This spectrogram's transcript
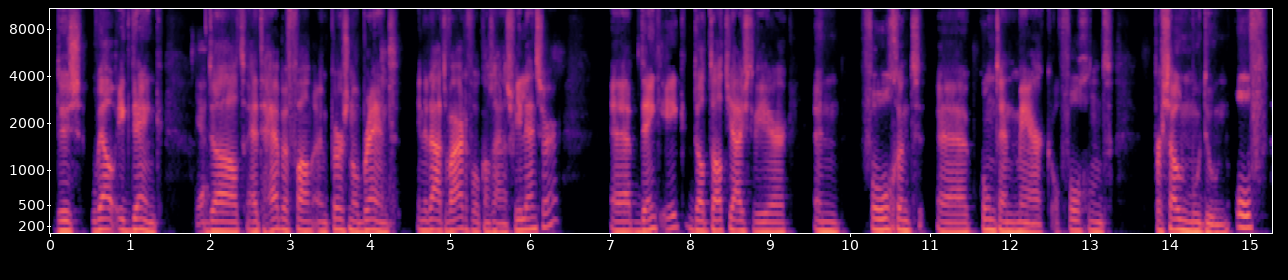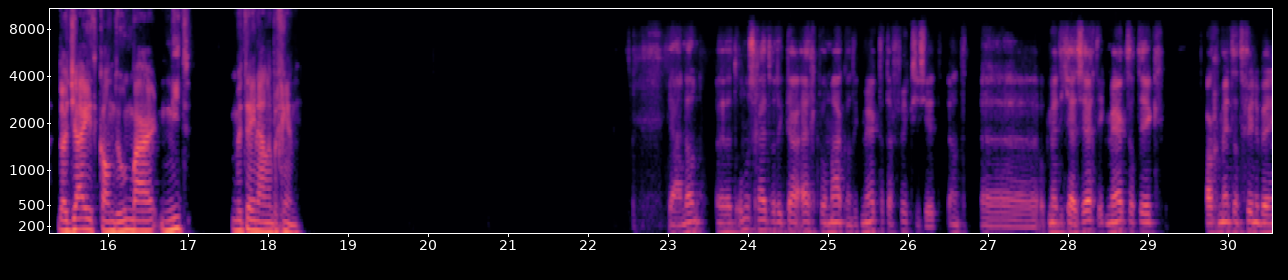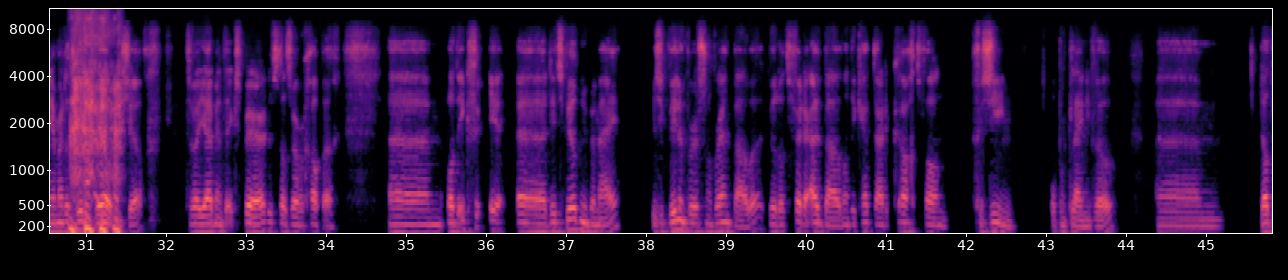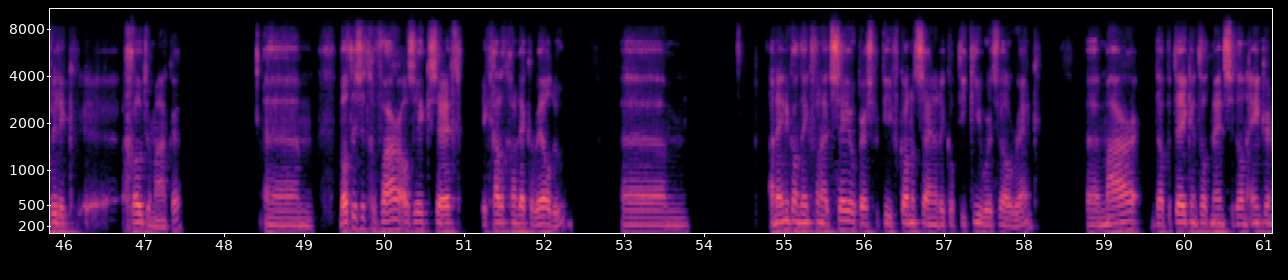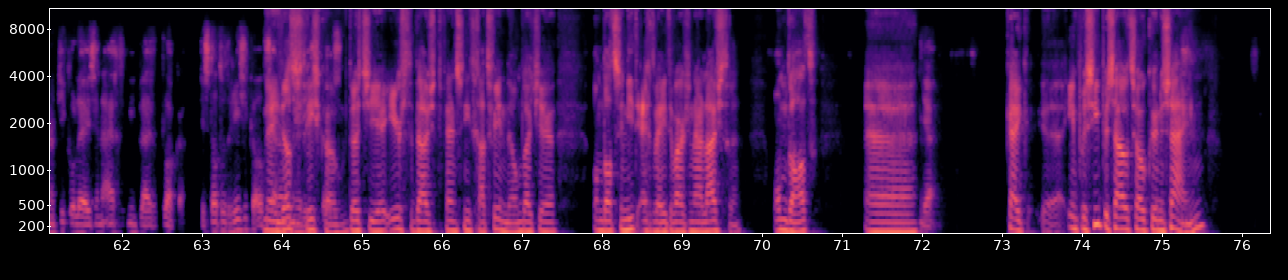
Dus hoewel ik denk Ja. dat het hebben van een personal brand inderdaad waardevol kan zijn als freelancer, eh, denk ik dat dat juist weer een volgend eh, contentmerk of volgend persoon moet doen. Of dat jij het kan doen, maar niet meteen aan het begin. Ja, en dan eh, het onderscheid wat ik daar eigenlijk wil maken, want ik merk dat daar frictie zit. Want eh, op het moment dat jij zegt, ik merk dat ik argumenten aan het vinden ben, ja, maar dat wil ik wel, Michel. Terwijl jij bent expert, dus dat is wel weer grappig. Ehm, want ik, dit speelt nu bij mij, dus ik wil een personal brand bouwen. Ik wil dat verder uitbouwen, want ik heb daar de kracht van gezien op een klein niveau. Ehm, dat wil ik eh, groter maken. Ehm, wat is het gevaar als ik zeg, ik ga dat gewoon lekker wel doen? Ehm, aan de ene kant denk ik vanuit SEO-perspectief kan het zijn dat ik op die keywords wel rank. Eh, maar dat betekent dat mensen dan één keer een artikel lezen en eigenlijk niet blijven plakken. Is dat het risico? Nee, dat is het risico. Dat je je eerste duizend fans niet gaat vinden, omdat, je, omdat ze niet echt weten waar ze naar luisteren. Omdat, eh, Ja, kijk, eh, in principe zou het zo kunnen zijn.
